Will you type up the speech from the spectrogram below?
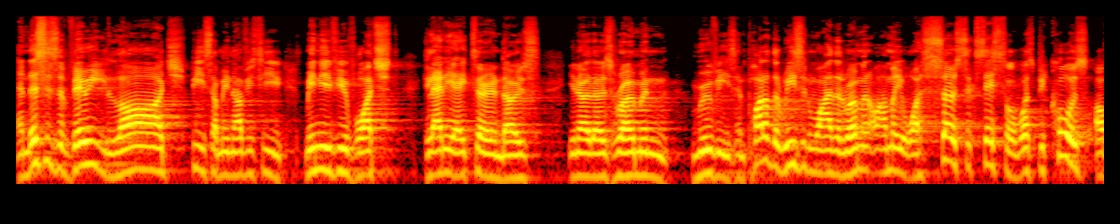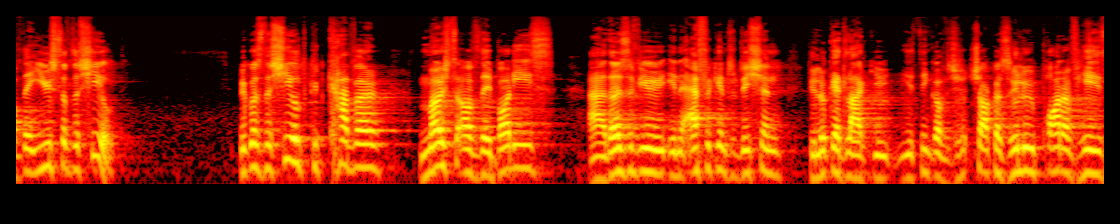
And this is a very large piece. I mean, obviously, many of you have watched Gladiator and those, you know, those Roman movies. And part of the reason why the Roman army was so successful was because of their use of the shield. Because the shield could cover most of their bodies, uh, those of you in the African tradition, if you look at like, you, you think of Shaka Zulu, part of his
